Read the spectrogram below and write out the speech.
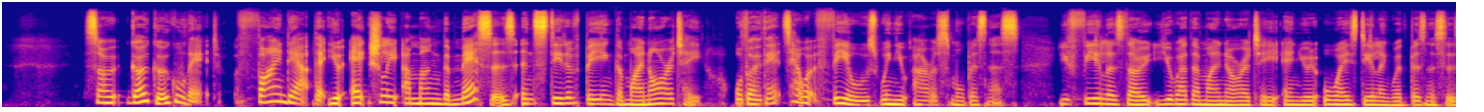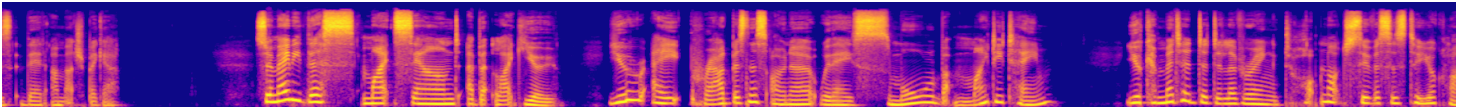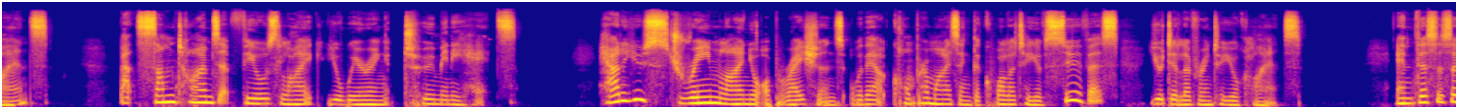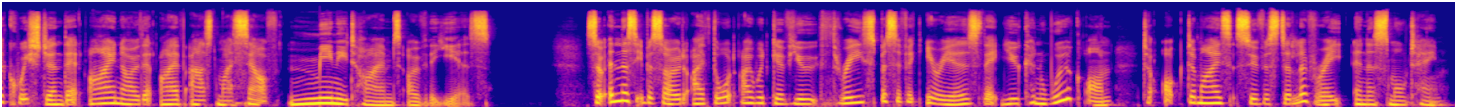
So, go Google that. Find out that you're actually among the masses instead of being the minority, although that's how it feels when you are a small business. You feel as though you are the minority and you're always dealing with businesses that are much bigger. So maybe this might sound a bit like you. You're a proud business owner with a small but mighty team. You're committed to delivering top notch services to your clients, but sometimes it feels like you're wearing too many hats. How do you streamline your operations without compromising the quality of service you're delivering to your clients? And this is a question that I know that I've asked myself many times over the years. So, in this episode, I thought I would give you three specific areas that you can work on to optimize service delivery in a small team.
